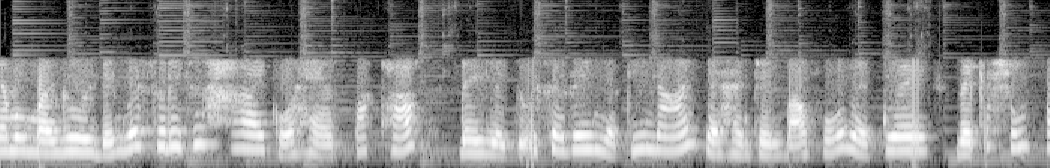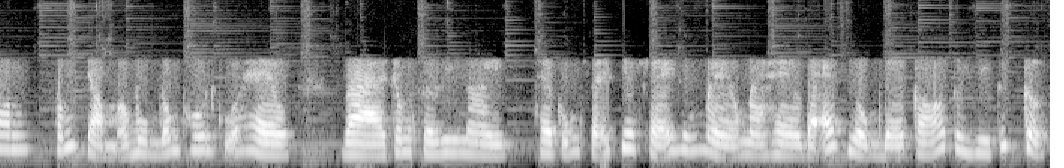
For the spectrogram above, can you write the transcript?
Chào mừng mọi người đến với series thứ hai của Hèo Podcast. Đây là chuỗi series nhật ký nói về hành trình bỏ phố về quê, về cách sống xanh, sống chậm ở vùng nông thôn của Hèo. Và trong series này, Hèo cũng sẽ chia sẻ những mẹo mà Hèo đã áp dụng để có tư duy tích cực,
